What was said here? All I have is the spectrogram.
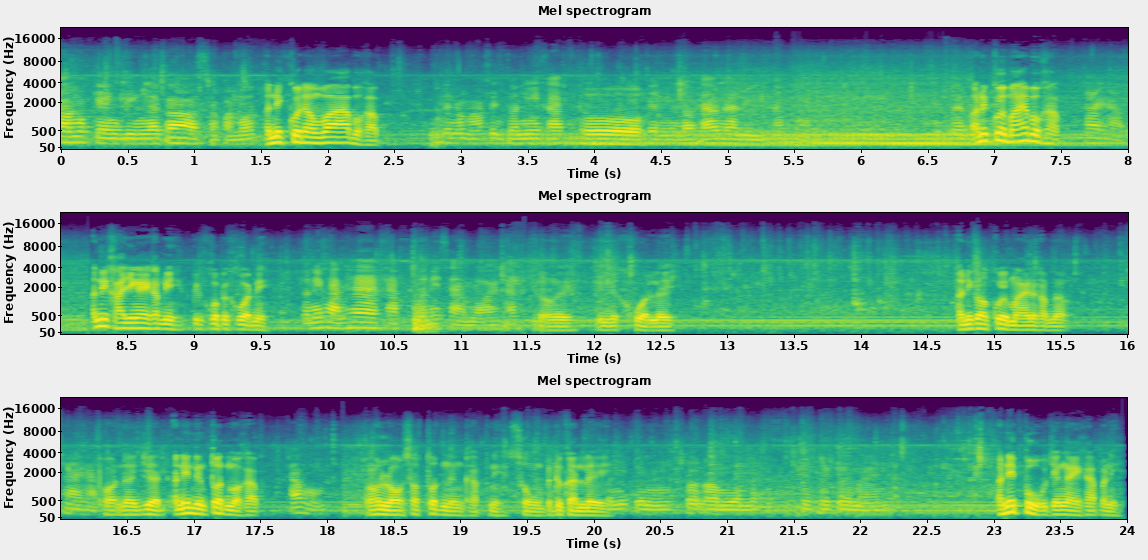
ข้าวหม้อแกงลิงแล้วก็สับปะรดอันนี้กล้วยน้ำว้าบ่ครับ เป็นออกมาเป็นตัวนี้ครับ โอ้เป็นรองเท้านาลีครับผมอันนี้กล้วยไม้บ่ครับ ใช่ครับ อันนี้ขายยังไงครับนี่ เป็นขวดเป็นขวดนี่ ตัวนี้พันห้าครับ ตัวนี้สามร้อยครับเดี๋ยวเลยเป็นขวดเลย อันนี้ก็กล้วยไม้นะครับเนาะ ใช่ครับเพราะเนื้อเยื่ออันนี้หนึ่งต้นบ่ครับ ครับผมเอาลองสักต้นหนึ่งครับนี่ ส่งไปดูกันเลย ตัวนี้เป็นต้นออมเงินนะครับไม่ใช่กล้วยไม้นะอันนี้ปลูกยังไงครับอันนี้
